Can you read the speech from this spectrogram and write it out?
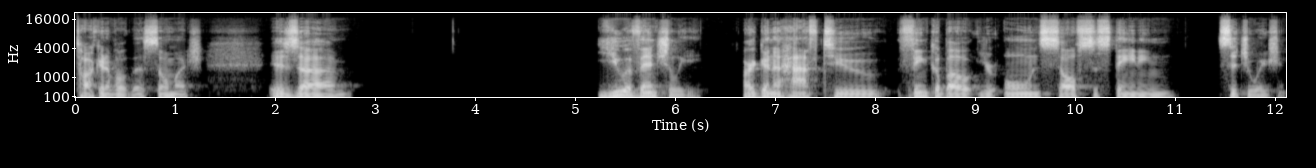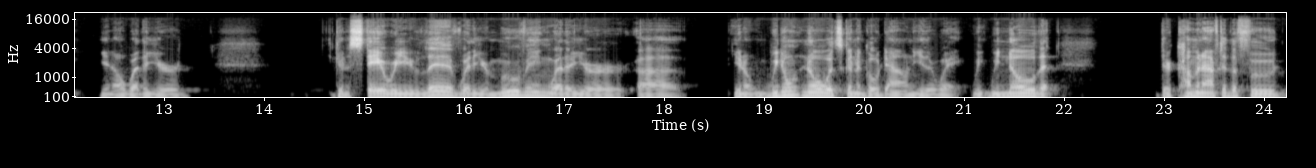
talking about this so much. Is um you eventually are going to have to think about your own self-sustaining situation you know whether you're going to stay where you live whether you're moving whether you're uh you know we don't know what's going to go down either way we we know that they're coming after the food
